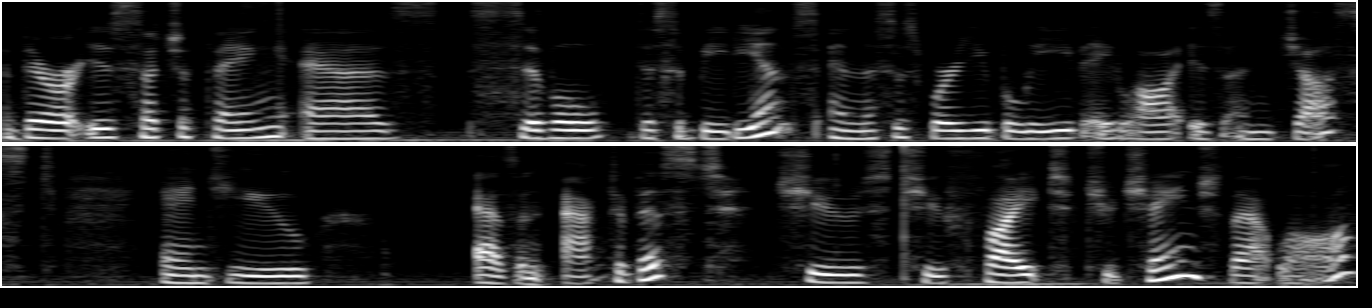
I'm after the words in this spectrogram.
There is such a thing as civil disobedience, and this is where you believe a law is unjust, and you, as an activist, choose to fight to change that law.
